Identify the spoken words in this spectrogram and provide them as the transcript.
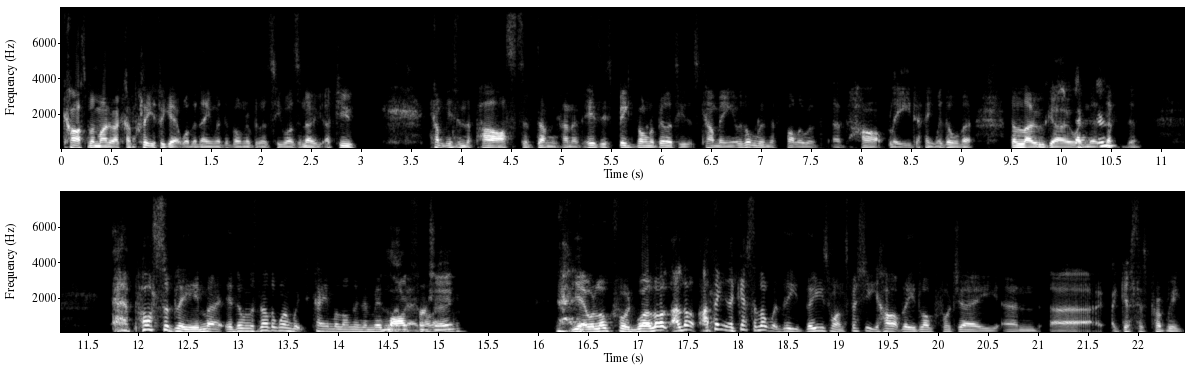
cast my mind. Back. I completely forget what the name of the vulnerability was. I know a few companies in the past have done kind of here's this big vulnerability that's coming. It was all in the follow of, of Heartbleed, I think, with all the the logo and the, the, the uh, possibly there was another one which came along in the middle. Log4j. yeah, well, Log4. Well, log, lot, I think I guess a lot with the, these ones, especially Heartbleed, Log4j, and uh, I guess there's probably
